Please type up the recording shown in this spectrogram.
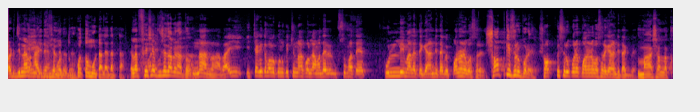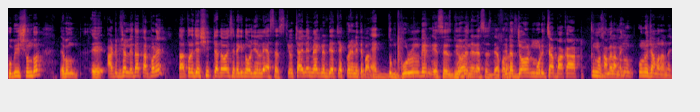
original artificial leather কত মোটা লেদারটা। এলা ফেসে ফুসে যাবে না তো? না না না ভাই ইচ্ছাকৃতভাবে কোনো কিছু না করলে আমাদের সোফাতে ফুললি মালেতে গ্যারান্টি থাকবে পনেরো বছরের। সব কিছুর উপরে? সব কিছুর উপরে পনেরো বছরের গ্যারান্টি থাকবে। মাশাল্লাহ খুবই সুন্দর। এবং আর্টিফিশিয়াল লেদার তারপরে? তারপরে যে শীটটা দেওয়া হয় সেটা কিন্তু অরিজিনালি এসএস কেউ চাইলে ম্যাগনেট দিয়ে চেক করে নিতে পারবে। একদম গোল্ডেন এসএস গোল্ডেনের এসএস দেওয়া করা এটা জন মরিচা বাঁকা কোনো ঝামেলা নাই। কোনো- ঝামেলা নাই।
